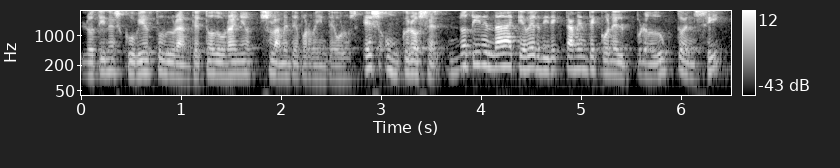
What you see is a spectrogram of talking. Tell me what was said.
lo tienes cubierto durante todo un año solamente por 20 euros. Es un cross-sell. No tiene nada que ver directamente con el producto en sí,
